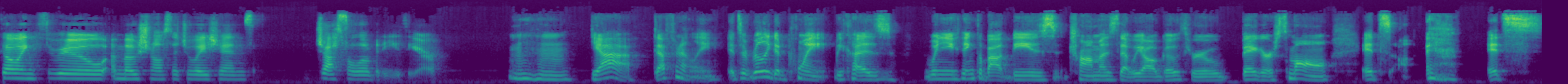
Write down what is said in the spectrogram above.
going through emotional situations just a little bit easier. Mm-hmm. Yeah, definitely. It's a really good point because when you think about these traumas that we all go through, big or small, it's it's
